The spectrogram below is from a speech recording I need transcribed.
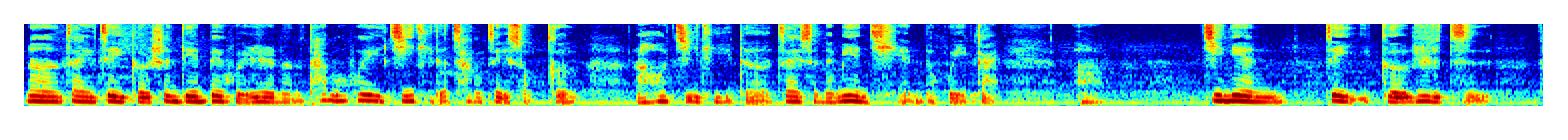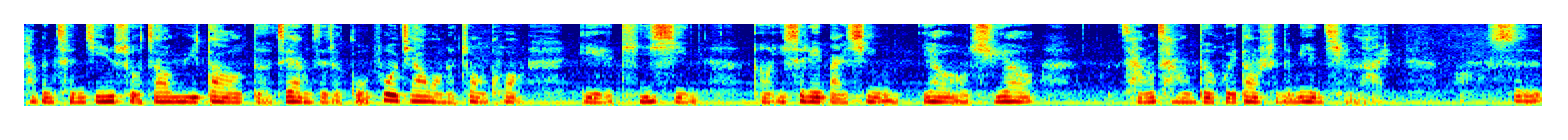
那在这个圣殿被毁日呢，他们会集体的唱这首歌，然后集体的在神的面前的悔改。纪念这一个日子，他们曾经所遭遇到的这样子的国破家亡的状况，也提醒呃以色列百姓要需要常常的回到神的面前来，是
